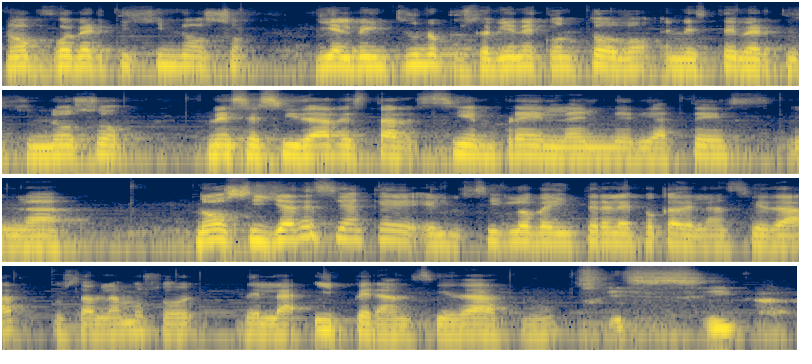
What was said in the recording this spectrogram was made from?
¿no? Fue vertiginoso y el XXI pues se viene con todo en este vertiginoso necesidad de estar siempre en la inmediatez, en la... No, si ya decían que el siglo XX era la época de la ansiedad, pues hablamos hoy de la hiperansiedad, ¿no? Sí, sí, claro.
